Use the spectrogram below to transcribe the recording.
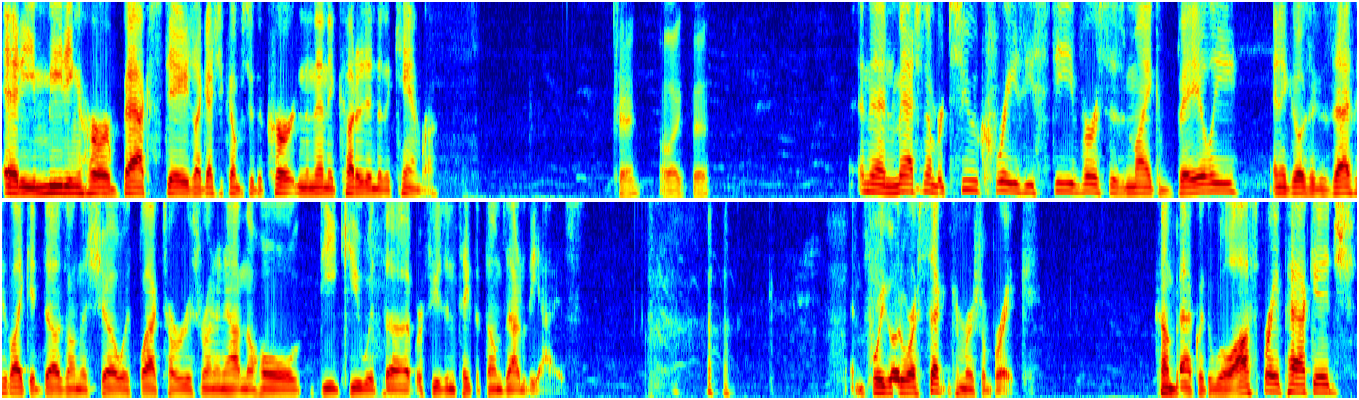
Eddie meeting her backstage, like as she comes through the curtain, and then they cut it into the camera. Okay, I like that. And then match number two, Crazy Steve versus Mike Bailey. And it goes exactly like it does on the show with Black Taurus running out and the whole DQ with the refusing to take the thumbs out of the eyes. and before we go to our second commercial break, come back with the Will Ospreay package.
